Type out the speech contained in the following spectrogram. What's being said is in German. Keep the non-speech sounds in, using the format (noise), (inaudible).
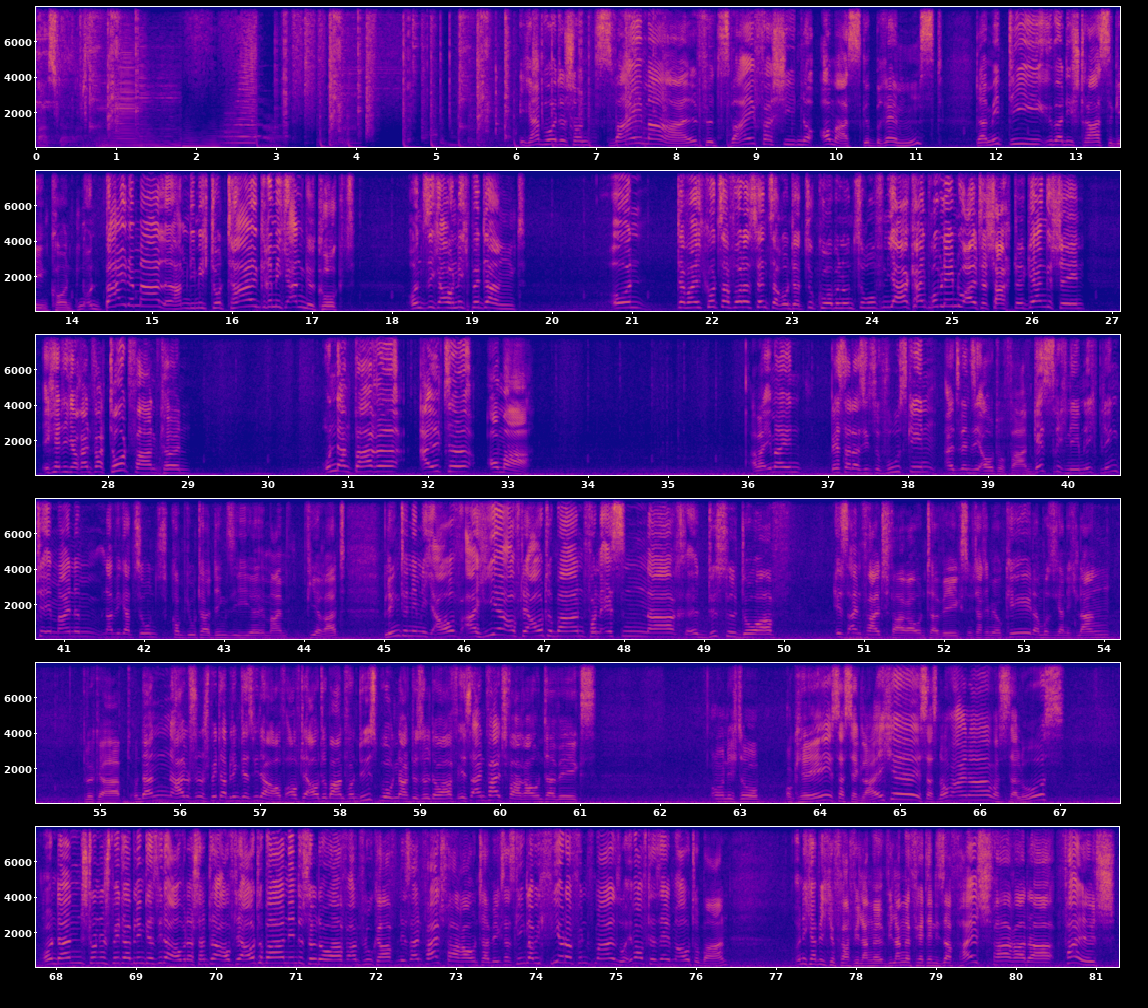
Bastard. Ich habe heute schon zweimal für zwei verschiedene Omas gebremst, damit die über die Straße gehen konnten. Und beide Male haben die mich total grimmig angeguckt und sich auch nicht bedankt. Und da war ich kurz davor, das Fenster runter zu kurbeln und zu rufen, ja, kein Problem, du alte Schachtel, gern geschehen. Ich hätte dich auch einfach totfahren können. Undankbare alte Oma. Aber immerhin besser, dass sie zu Fuß gehen, als wenn sie Auto fahren. Gestrig nämlich blinkte in meinem Navigationscomputer-Ding sie hier in meinem Vierrad, blinkte nämlich auf, ah, hier auf der Autobahn von Essen nach äh, Düsseldorf ist ein Falschfahrer unterwegs. Und ich dachte mir, okay, da muss ich ja nicht lang. Glück gehabt. Und dann eine halbe Stunde später blinkt es wieder auf. Auf der Autobahn von Duisburg nach Düsseldorf ist ein Falschfahrer unterwegs. Und ich so, okay, ist das der gleiche? Ist das noch einer? Was ist da los? Und dann eine Stunde später blinkt es wieder auf und da stand da, auf der Autobahn in Düsseldorf am Flughafen ist ein Falschfahrer unterwegs. Das ging, glaube ich, vier oder fünf Mal so, immer auf derselben Autobahn. Und ich habe mich gefragt, wie lange, wie lange fährt denn dieser Falschfahrer da falsch?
